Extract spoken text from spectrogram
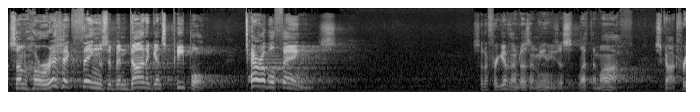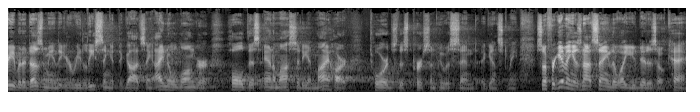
some horrific things have been done against people, terrible things. So, to forgive them doesn't mean you just let them off scot free, but it does mean that you're releasing it to God, saying, I no longer hold this animosity in my heart towards this person who has sinned against me. So, forgiving is not saying that what you did is okay.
